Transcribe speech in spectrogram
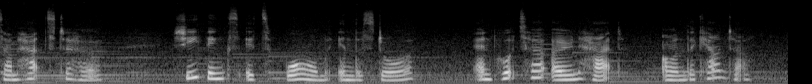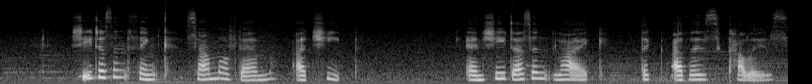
some hats to her. She thinks it's warm in the store and puts her own hat on the counter. She doesn't think some of them are cheap and she doesn't like the others' colors.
